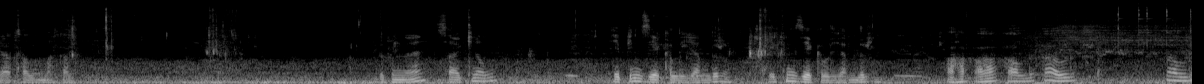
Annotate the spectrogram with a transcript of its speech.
Şöyle atalım bakalım. Durun. Sakin olun. Hepinizi yakalayacağım. Durun. Hepinizi yakalayacağım. Durun. Aha aha aldı aldı. Aldı.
